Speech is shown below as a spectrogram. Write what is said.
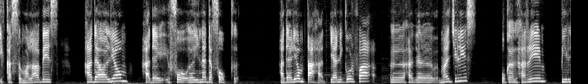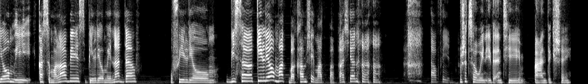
يكسر ملابس. هذا اليوم هذا فوق ينظف فوق. هذا اليوم طاهد يعني غرفة آه، هذا مجلس وحريم في اليوم يكسر ملابس في اليوم ينظف وفي اليوم bisa كل يوم مطبخ أهم شيء مطبخ عشان تعرفين وش تسوين إذا أنت ما عندك شيء؟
